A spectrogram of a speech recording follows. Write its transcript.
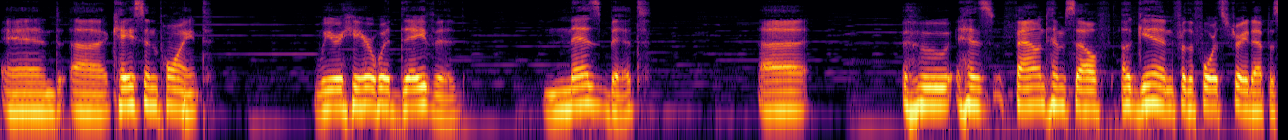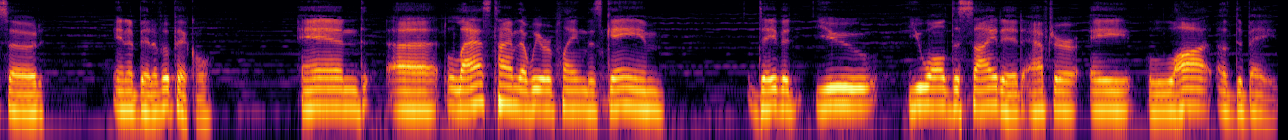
And uh, case in point, we are here with David Nezbit uh, who has found himself again for the fourth straight episode in a bit of a pickle. And uh, last time that we were playing this game, David, you you all decided after a lot of debate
